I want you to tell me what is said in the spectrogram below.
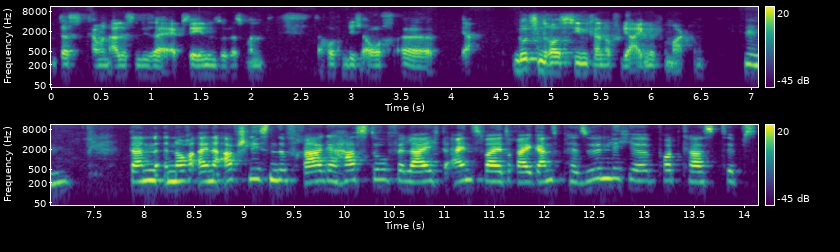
das kann man alles in dieser App sehen, sodass man da hoffentlich auch äh, ja, Nutzen rausziehen kann, auch für die eigene Vermarktung. Mhm. Dann noch eine abschließende Frage. Hast du vielleicht ein, zwei, drei ganz persönliche Podcast-Tipps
